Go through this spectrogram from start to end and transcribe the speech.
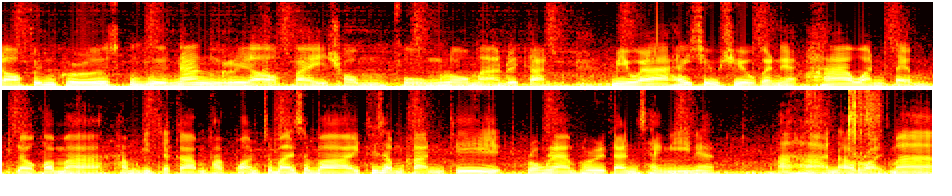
dolphin cruise ก็คือนั่งเรือออกไปชมฝูงโลมาด้วยกัน มีเวลาให้ชิลๆกันเนี่ย5วันเต็ม แล้วก็มาทำกิจกรรมพักผ่อนสบายๆ ที่สำคัญที่โรงแรม Heritage แห่งนี้เนี่ย อาหารอร่อยมาก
